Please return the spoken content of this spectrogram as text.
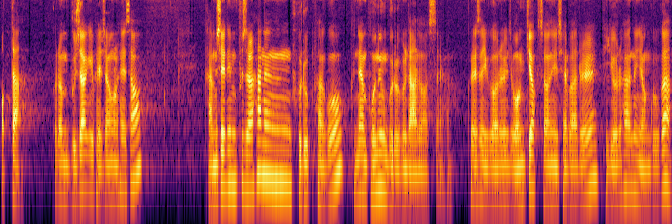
없다. 그럼 무작위 배정을 해서 감시 림프절 하는 그룹하고 그냥 보는 그룹을 나누었어요. 그래서 이거를 원격 전이 재발을 비교를 하는 연구가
